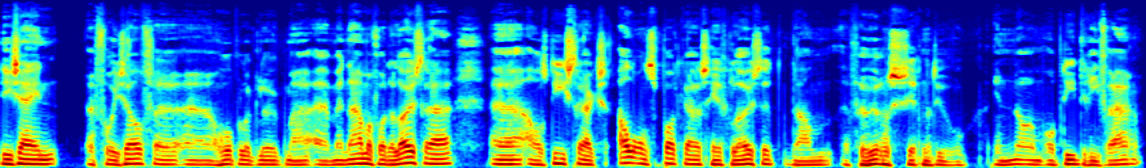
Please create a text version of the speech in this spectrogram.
die zijn eh, voor jezelf uh, hopelijk leuk, maar met name voor de luisteraar. als die straks al onze podcasts heeft geluisterd, dan verheugen ze zich natuurlijk ook enorm op die drie vragen.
